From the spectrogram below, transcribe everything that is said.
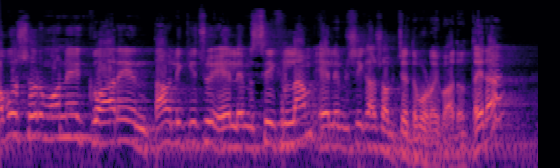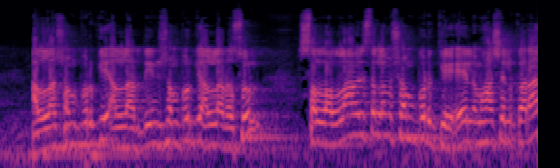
অবসর মনে করেন, তাহলে কিছু এলেম শিখলাম। এলেম শিখা সবচেয়ে বড় ইবাদত, তাই না? আল্লাহ সম্পর্কে, আল্লাহর দিন সম্পর্কে আল্লাহ রসুল সাল্লাম সম্পর্কে এলেম হাসিল করা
